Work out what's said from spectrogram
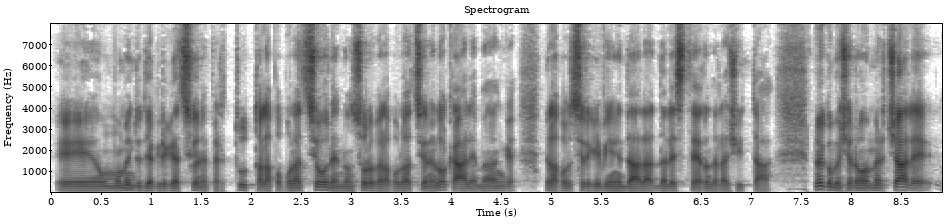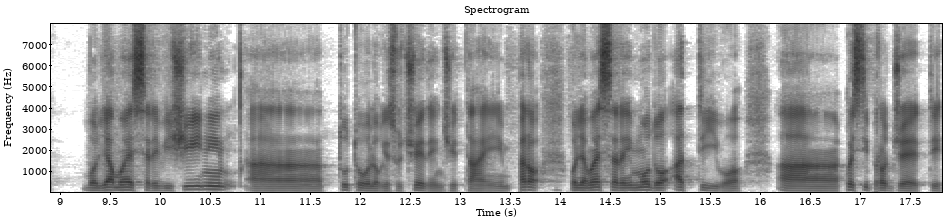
è un momento di aggregazione per tutta la popolazione, non solo per la popolazione locale, ma anche della popolazione che viene da, dall'esterno della città. Noi come centro commerciale vogliamo essere vicini a tutto quello che succede in città, però vogliamo essere in modo attivo a questi progetti.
